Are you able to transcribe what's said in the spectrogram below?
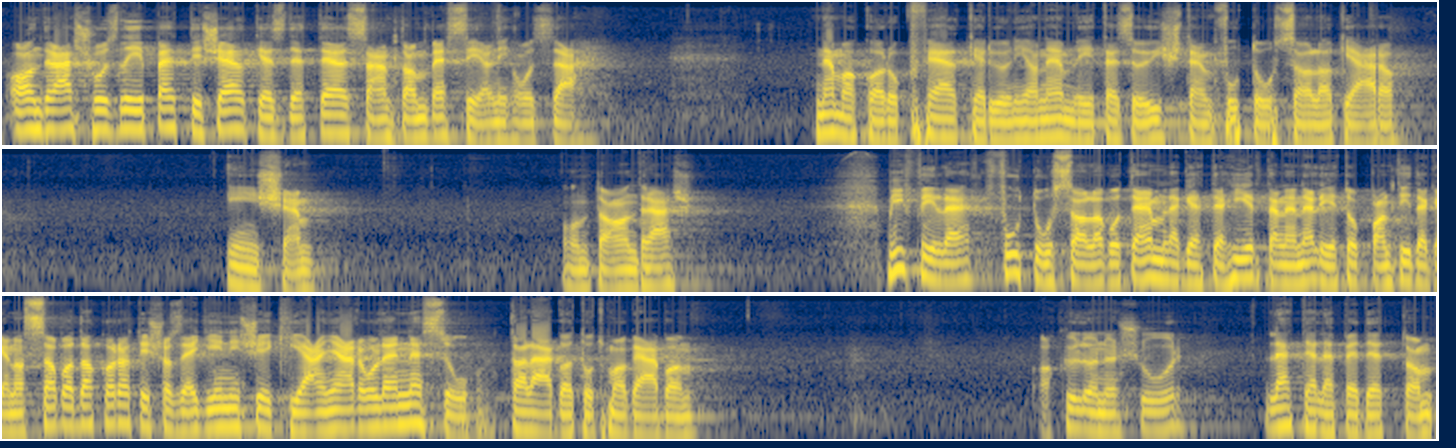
Andráshoz lépett, és elkezdett elszántan beszélni hozzá. Nem akarok felkerülni a nem létező Isten futószalagjára. Én sem, mondta András. Miféle futószalagot emlegete hirtelen elé toppant idegen a szabad akarat és az egyéniség hiányáról lenne szó? Találgatott magában. A különös úr letelepedett a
